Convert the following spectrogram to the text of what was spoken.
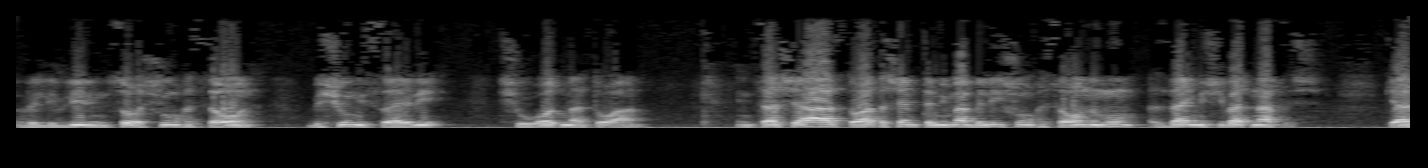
ולבלי למצוא שום חסרון בשום ישראלי שהוא אות מהתורה, נמצא שאז תורת השם תמימה בלי שום חסרון ומום, אזי משיבת נפש. כי אז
